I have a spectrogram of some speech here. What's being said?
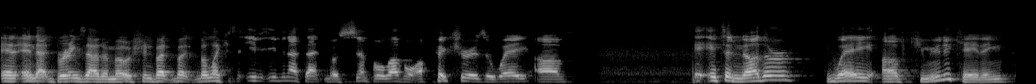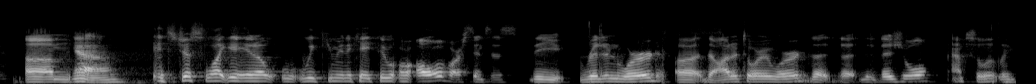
and, and that brings out emotion. But but but like said, even, even at that most simple level, a picture is a way of. It's another way of communicating. Um, yeah. It's just like you know we communicate through all of our senses: the written word, uh, the auditory word, the, the the visual. Absolutely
